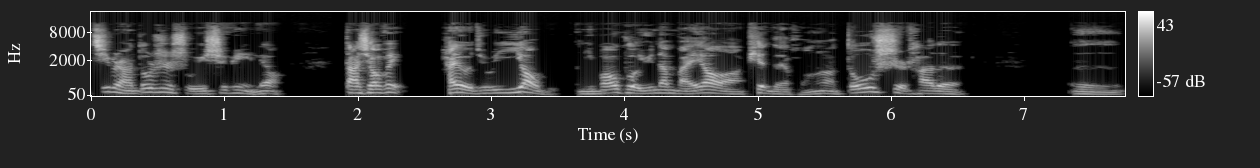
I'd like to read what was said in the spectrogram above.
基本上都是属于食品饮料、大消费，还有就是医药股，你包括云南白药啊、片仔癀啊，都是他的嗯。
